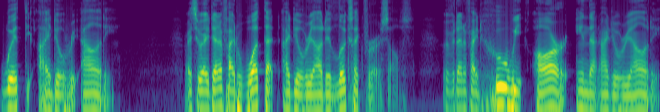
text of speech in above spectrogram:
with the ideal reality. Right? So we identified what that ideal reality looks like for ourselves. We've identified who we are in that ideal reality.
